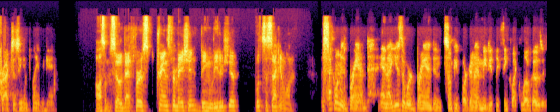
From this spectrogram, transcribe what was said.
practicing and playing the game. Awesome. So that first transformation being leadership, what's the second one? The second one is brand. And I use the word brand, and some people are going to immediately think like logos and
